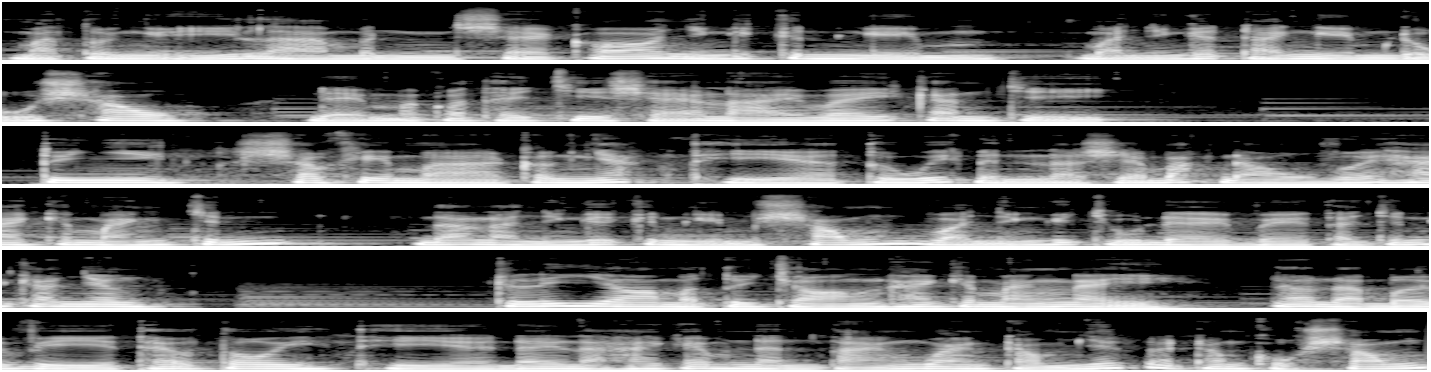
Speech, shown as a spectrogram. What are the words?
mà tôi nghĩ là mình sẽ có những cái kinh nghiệm và những cái trải nghiệm đủ sâu để mà có thể chia sẻ lại với các anh chị. Tuy nhiên, sau khi mà cân nhắc thì à, tôi quyết định là sẽ bắt đầu với hai cái mảng chính đó là những cái kinh nghiệm sống và những cái chủ đề về tài chính cá nhân. Cái lý do mà tôi chọn hai cái mảng này, đó là bởi vì theo tôi thì đây là hai cái nền tảng quan trọng nhất ở trong cuộc sống.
